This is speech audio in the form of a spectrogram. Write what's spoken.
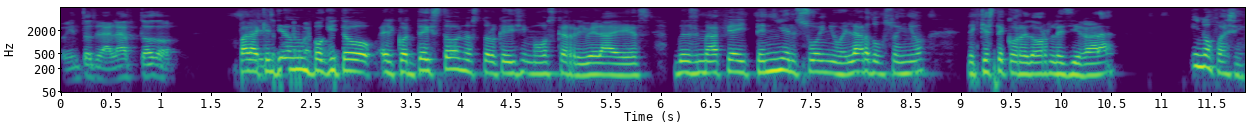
Aviento la lab todo. Para que entiendan un poquito el contexto, nuestro queridísimo Oscar Rivera es Bills Mafia y tenía el sueño, el arduo sueño de que este corredor les llegara. Y no fue así.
